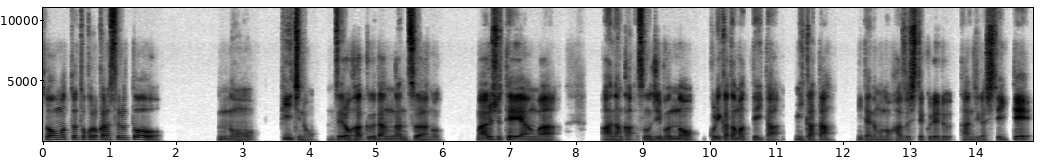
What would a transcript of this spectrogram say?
そう思ったところからすると、のピーチのゼロ泊弾丸ツアーの、まあ、ある種提案は、あ、なんかその自分の凝り固まっていた見方みたいなものを外してくれる感じがしていて、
